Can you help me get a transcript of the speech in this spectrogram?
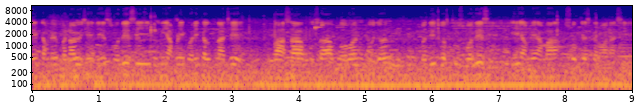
એક અમે બનાવ્યું છે જે સ્વદેશીની આપણી પરિકલ્પના છે. ભાષા, ભૂષા, ભવન, ભોજન, બધી જ વસ્તુ સ્વદેશી એ અમે આમાં શોકેસ કરવાના છીએ.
